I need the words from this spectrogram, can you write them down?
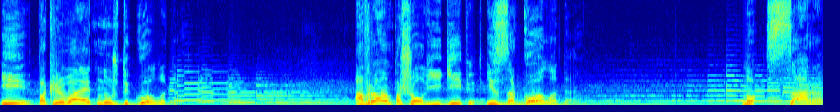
и покрывает нужды голода. Авраам пошел в Египет из-за голода. Но Сара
